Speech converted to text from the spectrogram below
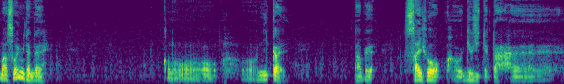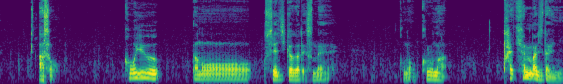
まあそういう意味でねこの2回安倍財布を牛耳ってた、え、麻生こういうあの政治家がですねこのコロナ大変な時代に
